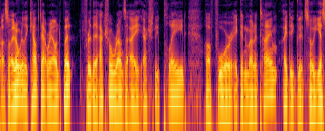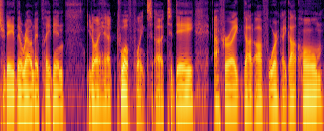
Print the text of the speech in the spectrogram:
Uh, so I don't really count that round, but for the actual rounds I actually played uh, for a good amount of time, I did good. So yesterday, the round I played in, you know, I had 12 points. Uh, today, after I got off work, I got home.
